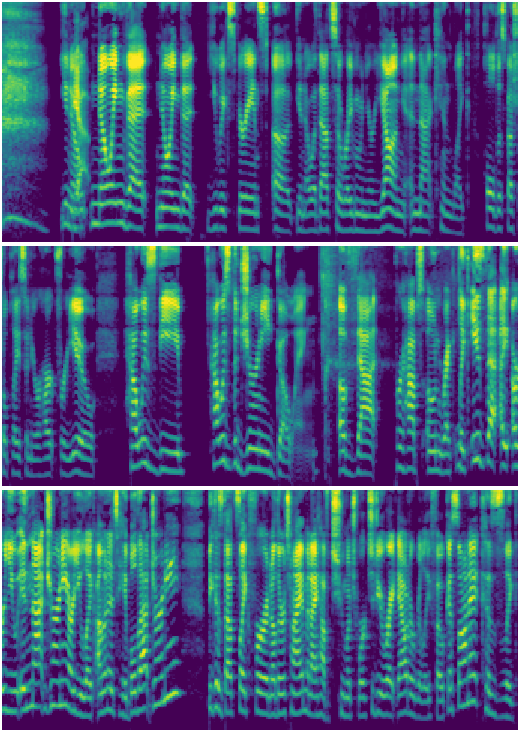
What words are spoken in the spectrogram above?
you know Yeah. knowing that knowing that you experienced uh you know a that's so raven when you're young and that can like hold a special place in your heart for you how is the how is the journey going of that perhaps own rec- like is that are you in that journey are you like i'm gonna table that journey because that's like for another time and i have too much work to do right now to really focus on it because like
